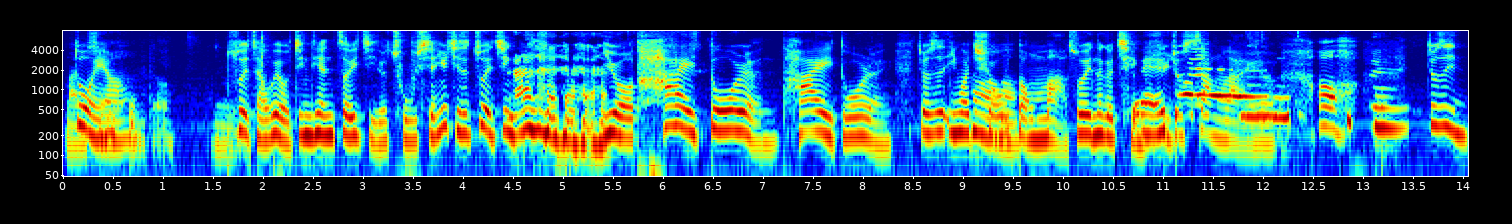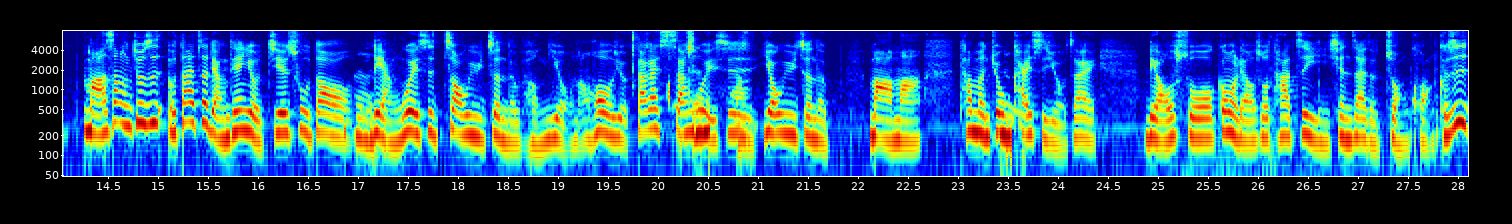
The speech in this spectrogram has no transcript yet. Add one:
蛮辛苦的，所以才会有今天这一集的出现。因为其实最近 有太多人，太多人，就是因为秋冬嘛，哦，所以那个情绪就上来了。哦，就是马上就是，我大概这两天有接触到两位是躁郁症的朋友，嗯，然后有大概三位是忧郁症的妈妈，他们就开始有在。聊说跟我聊说他自己现在的状况，可是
